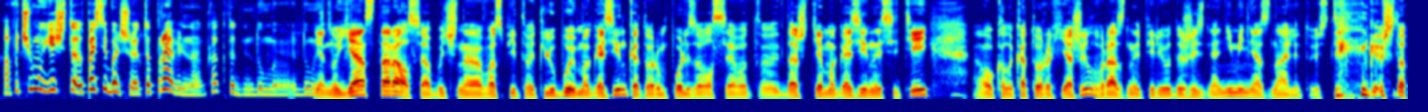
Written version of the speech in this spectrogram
А почему? Я считаю, спасибо большое, это правильно. Как ты думаю, думаешь? Не, ну я старался обычно воспитывать любой магазин, которым пользовался. Вот э, даже те магазины сетей, а, около которых я жил в разные периоды жизни, они меня знали. То есть, что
